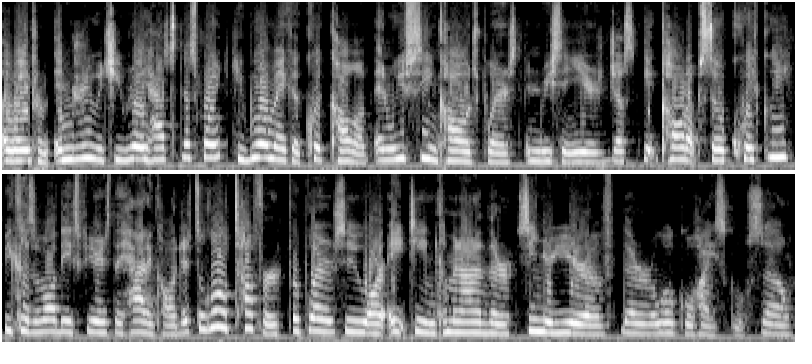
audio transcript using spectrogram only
away from injury, which he really has to this point, he will make a quick call up. And we've seen college players in recent years just get called up so quickly because of all the experience they had in college. It's a little tougher for players who are 18 coming out of their senior year of their local high school. So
